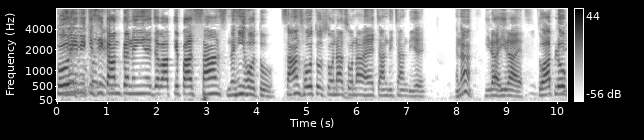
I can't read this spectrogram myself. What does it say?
कोई भी किसी काम का नहीं है, जब आपके पास सांस नहीं हो तो। सांस हो तो सोना सोना है, चांदी चांदी है। है ना? हीरा हीरा है। तो आप लोग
